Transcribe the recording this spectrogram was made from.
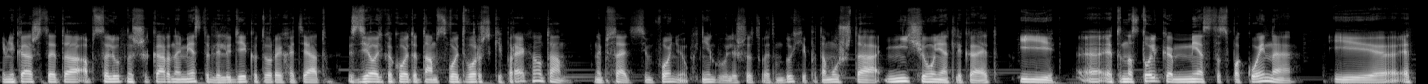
И мне кажется, это абсолютно шикарное место для людей, которые хотят сделать какой-то там свой творческий проект, ну, там, написать симфонию, книгу или что-то в этом духе, потому что ничего не отвлекает. И э, это настолько место спокойное, и это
